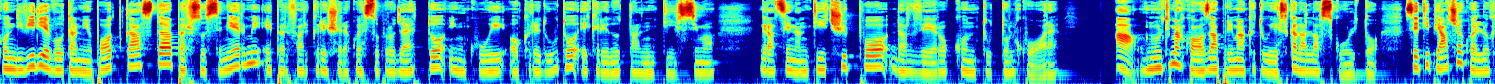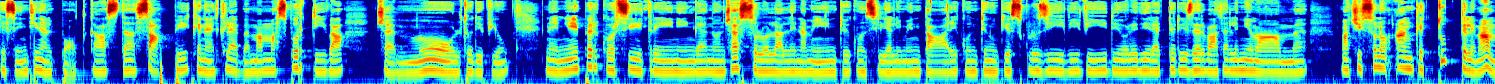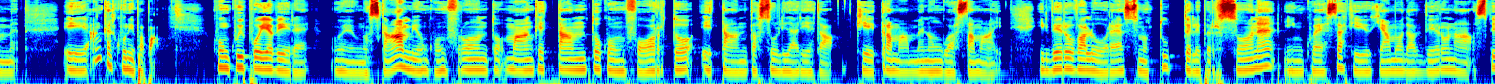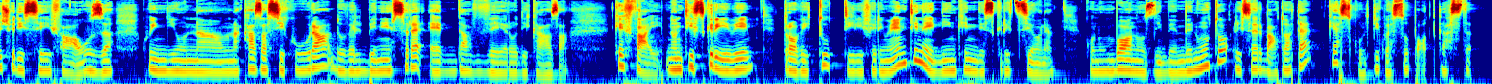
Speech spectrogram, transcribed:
Condividi e vota il mio podcast per sostenermi e per far crescere questo progetto in cui ho creduto e credo tantissimo. Grazie in anticipo davvero con tutto il cuore. Ah, un'ultima cosa prima che tu esca dall'ascolto. Se ti piace quello che senti nel podcast, sappi che nel club Mamma Sportiva c'è molto di più. Nei miei percorsi di training non c'è solo l'allenamento, i consigli alimentari, i contenuti esclusivi, video, le dirette riservate alle mie mamme, ma ci sono anche tutte le mamme e anche alcuni papà con cui puoi avere eh, uno scambio, un confronto, ma anche tanto conforto e tanta solidarietà che tra mamme non guasta mai. Il vero valore sono tutte le persone in questa che io chiamo davvero una specie di safe house, quindi una, una casa sicura dove il benessere è davvero di casa. Che fai? Non ti iscrivi? Trovi tutti i riferimenti nei link in descrizione, con un bonus di benvenuto riservato a te che ascolti questo podcast.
